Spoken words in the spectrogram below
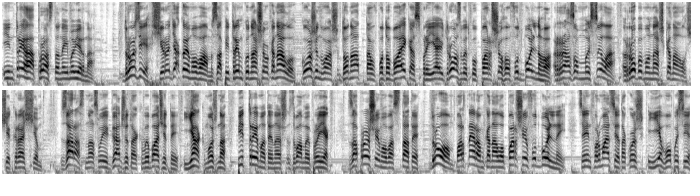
Інтрига просто неймовірна. Друзі, щиро дякуємо вам за підтримку нашого каналу. Кожен ваш донат та вподобайка сприяють розвитку першого футбольного. Разом ми сила робимо наш канал ще кращим. Зараз на своїх гаджетах ви бачите, як можна підтримати наш з вами проєкт. Запрошуємо вас стати другом партнером каналу Перший футбольний. Ця інформація також є в описі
